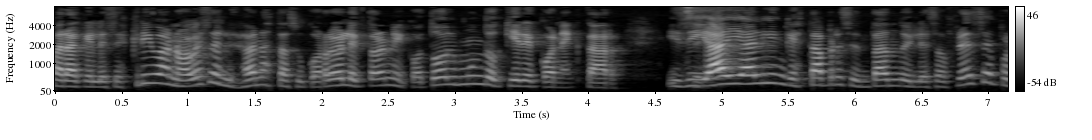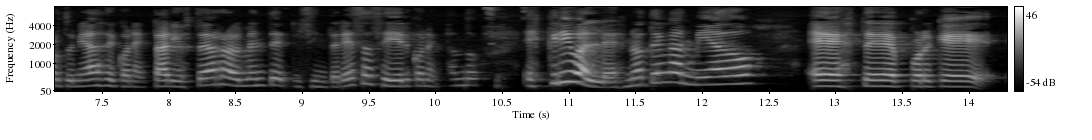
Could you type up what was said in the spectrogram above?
para que les escriban o a veces les dan hasta su correo electrónico. Todo el mundo quiere conectar. Y si hay alguien que está presentando y les ofrece oportunidades de conectar y a ustedes realmente les interesa seguir conectando, escríbanles, no tengan miedo, este, porque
